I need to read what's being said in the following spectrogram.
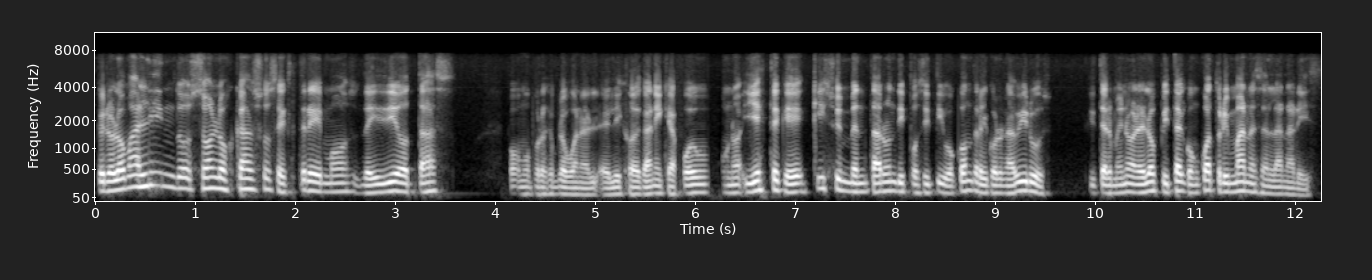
Pero lo más lindo son los casos extremos de idiotas, como por ejemplo, bueno, el, el hijo de Canigia fue uno, y este que quiso inventar un dispositivo contra el coronavirus y terminó en el hospital con cuatro imanes en la nariz.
